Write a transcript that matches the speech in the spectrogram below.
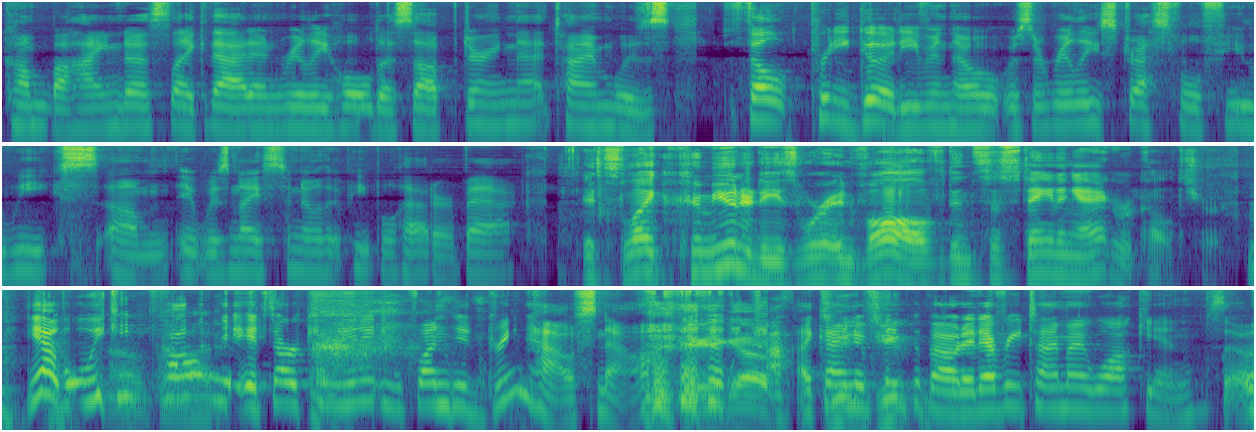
come behind us like that and really hold us up during that time was felt pretty good, even though it was a really stressful few weeks. Um, it was nice to know that people had our back. It's like communities were involved in sustaining agriculture. Yeah, well, we keep calling it. It's our community-funded greenhouse now. There you go. I kind Do- of do you- think about it every time I walk in. So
